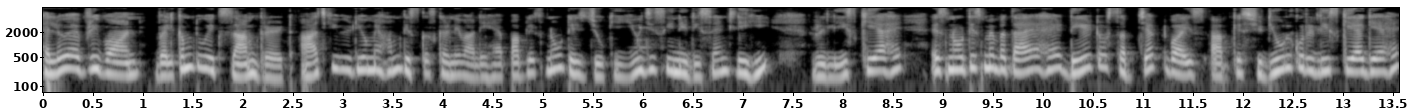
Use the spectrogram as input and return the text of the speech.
Hello everyone welcome to exam grade आज की वीडियो में हम डिस्कस करने वाले हैं पब्लिक नोटिस जो कि यूजीसी ने रिसेंटली ही रिलीज़ किया है। इस नोटिस में बताया है डेट और सब्जेक्ट वाइज आपके शेड्यूल को रिलीज़ किया गया है।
